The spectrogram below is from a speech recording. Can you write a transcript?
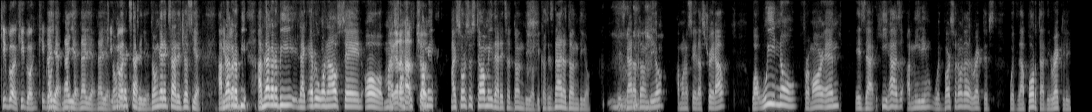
keep going, keep going, keep Not going. yet, not yet, not yet, not yet. Keep Don't going. get excited yet. Don't get excited just yet. I'm Keep not going. gonna be. I'm not gonna be like everyone else saying, "Oh, my sources tell Chubb. me." My sources tell me that it's a done deal because it's not a done deal. It's not a done deal. I'm gonna say that straight out. What we know from our end is that he has a meeting with Barcelona directives with Laporta directly,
